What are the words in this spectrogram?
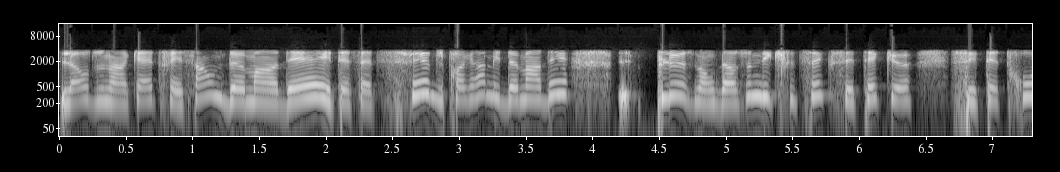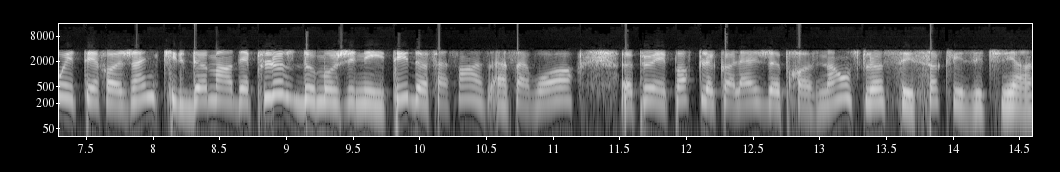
lors d'une enquête récente, demandaient, étaient satisfaits du programme et demandaient plus. Donc, dans une des critiques, c'était que c'était trop hétérogène, qu'ils demandaient plus d'homogénéité de façon à, savoir, euh, peu importe le collège de provenance, là, c'est ça que les étudiants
